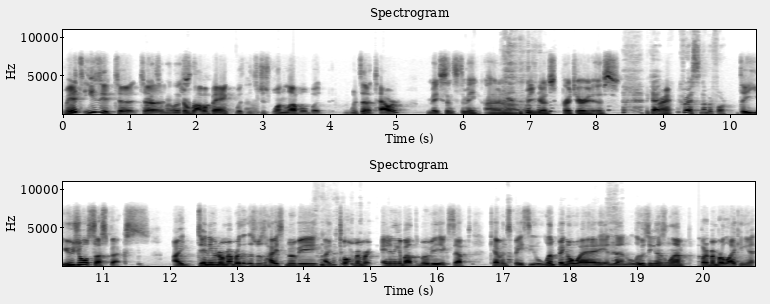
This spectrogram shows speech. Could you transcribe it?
I mean, it's easy to Why it's on my to, to rob a bank with it's just one level, but when it's in a tower, makes sense to me. I don't know what you guys' criteria is. Okay, All right. Chris, number four. the usual suspects. I didn't even remember that this was a heist movie. I don't remember anything about the movie except Kevin Spacey limping away and then losing his limp. But I remember liking it,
